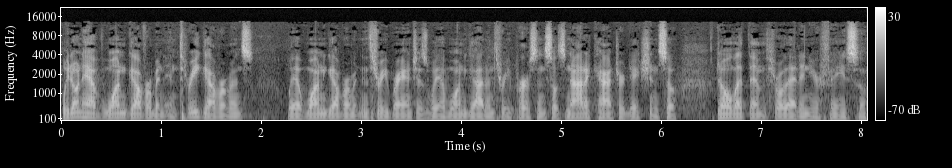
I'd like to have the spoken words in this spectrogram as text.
We don't have one government in three governments. We have one government in three branches. We have one God in three persons. So it's not a contradiction. So don't let them throw that in your face. So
